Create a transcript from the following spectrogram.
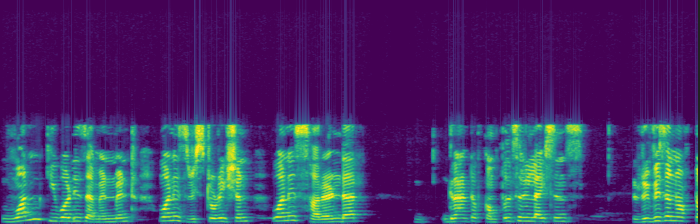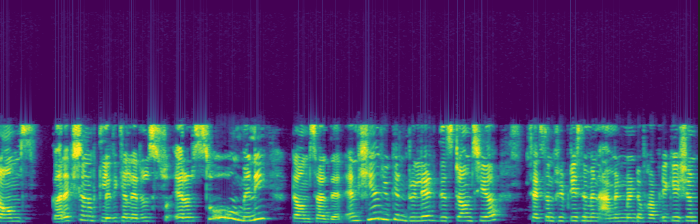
One keyword is amendment, one is restoration, one is surrender, grant of compulsory license, revision of terms, correction of clerical errors, so, errors, so many terms are there. And here you can relate these terms here. Section 57 amendment of application,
